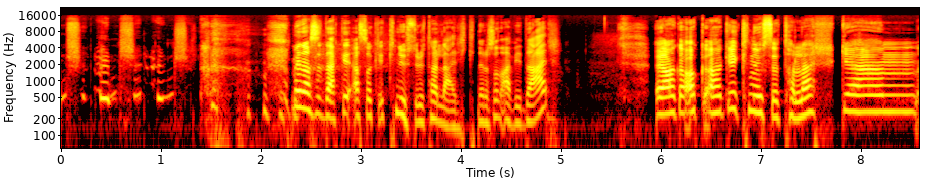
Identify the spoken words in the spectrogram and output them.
Unnskyld, unnskyld, unnskyld. Men altså, det er ikke, altså, knuser du tallerkener og sånn? Er vi der? Jeg har, jeg har ikke knust en tallerken.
